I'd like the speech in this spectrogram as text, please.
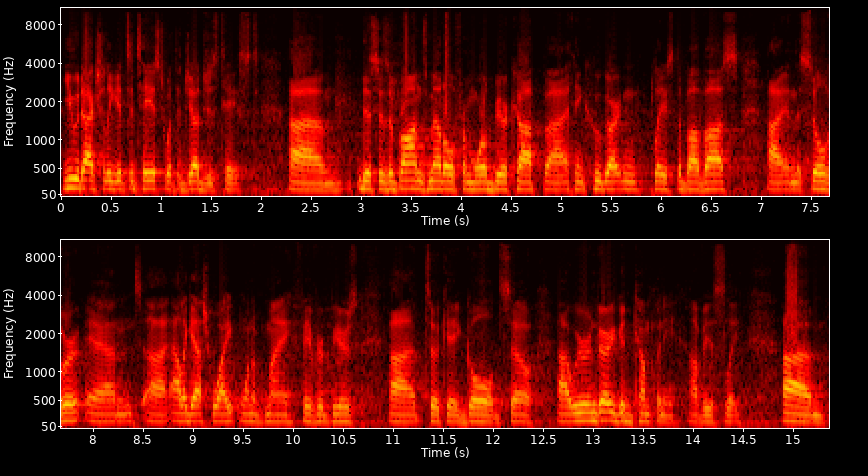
you would actually get to taste what the judges taste. Um, this is a bronze medal from World Beer Cup. Uh, I think Hoegaarden placed above us uh, in the silver, and uh, Allagash White, one of my favorite beers, uh, took a gold. So uh, we were in very good company, obviously. Um,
